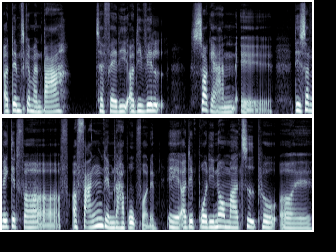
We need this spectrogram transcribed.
og dem skal man bare tage fat i, og de vil så gerne. Øh, det er så vigtigt for at, at fange dem, der har brug for det. Øh, og det bruger de enormt meget tid på og, øh,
